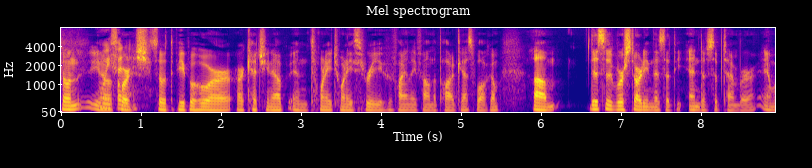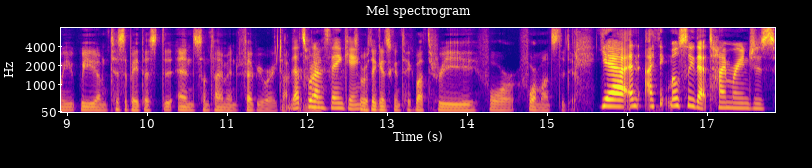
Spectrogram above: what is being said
So, you know, we of course, finish. so the people who are are catching up in 2023 who finally found the podcast, welcome. Um, this is we're starting this at the end of September, and we we anticipate this to end sometime in February time. That's what I'm thinking. So we're thinking it's going to take about three, four, four months to do. yeah, and I think mostly that time range is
